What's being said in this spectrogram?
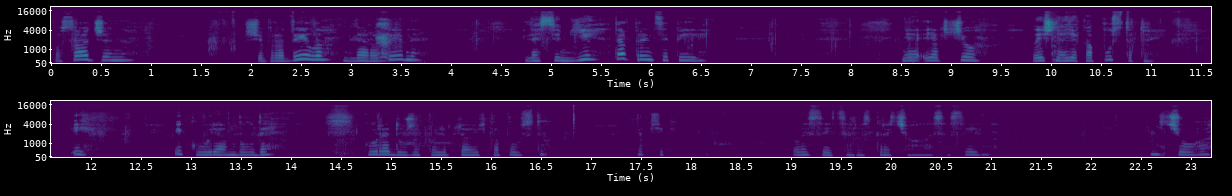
посаджено, щоб родило для родини, для сім'ї. Та, в принципі, якщо лишня є капуста, то і, і курям буде. Кури дуже полюбляють капусту. Як лисиця розкричалася сильно. Нічого.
